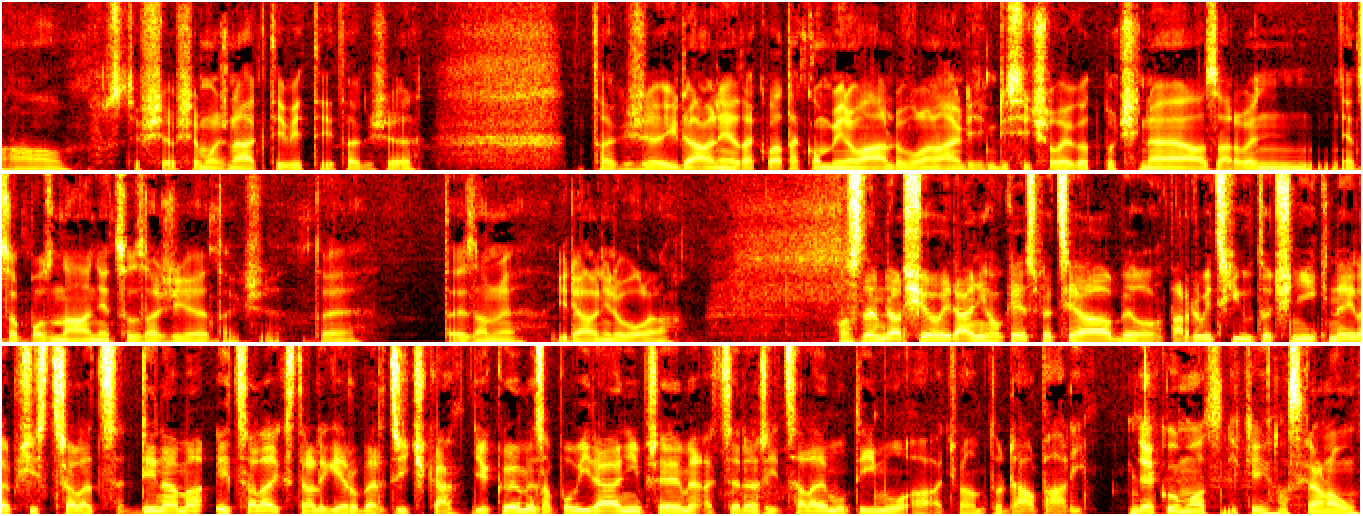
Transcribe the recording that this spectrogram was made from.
a prostě vše, vše možné aktivity, takže takže ideálně je taková ta kombinovaná dovolená, kdy, kdy si člověk odpočine a zároveň něco pozná, něco zažije, takže to je, to je za mě ideální dovolená. Hostem dalšího vydání Hokej speciál byl pardubický útočník, nejlepší střelec Dynama i celé extraligy Robert Říčka. Děkujeme za povídání, přejeme, ať se daří celému týmu a ať vám to dál pálí. Děkuji moc, díky, nashledanou.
